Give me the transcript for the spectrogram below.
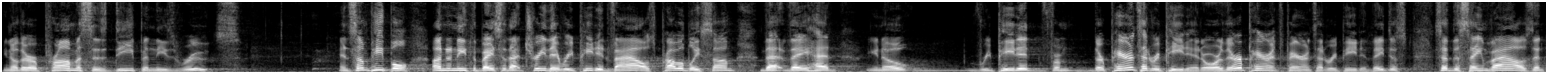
You know, there are promises deep in these roots. And some people underneath the base of that tree, they repeated vows, probably some that they had, you know, repeated from their parents had repeated or their parents' parents had repeated. They just said the same vows. And,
